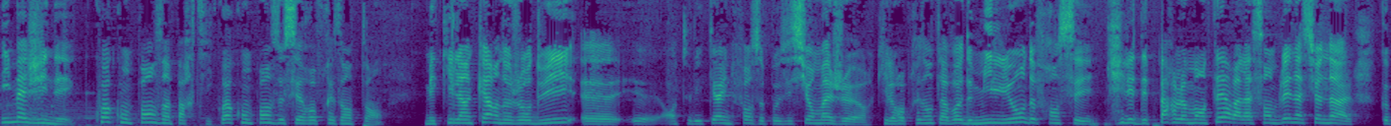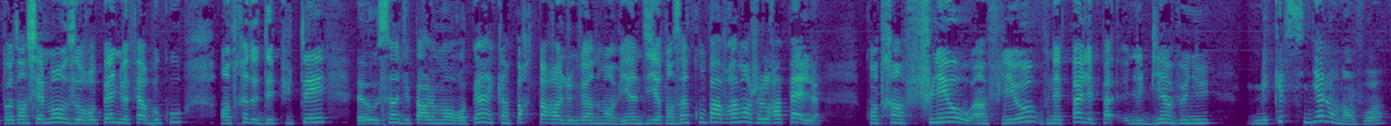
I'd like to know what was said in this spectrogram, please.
Imaginez, quoi qu'on pense d'un parti, quoi qu'on pense de ses représentants, mais qu'il incarne aujourd'hui, euh, euh, en tous les cas, une force d'opposition majeure, qu'il représente la voix de millions de Français, qu'il ait des parlementaires à l'Assemblée nationale, que potentiellement aux européennes, il va faire beaucoup entrer de députés euh, au sein du Parlement européen et qu'un porte-parole du gouvernement vient dire, dans un combat vraiment, je le rappelle, contre un fléau, un fléau, vous n'êtes pas les bienvenus. Mais quel signal on envoie?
